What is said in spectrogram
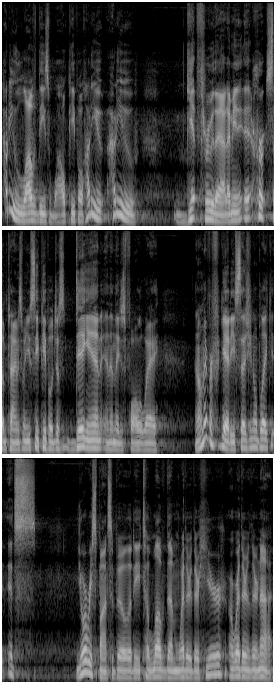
how do you love these wow people? How do you, how do you get through that. I mean, it hurts sometimes when you see people just dig in and then they just fall away. And I'll never forget, he says, You know, Blake, it's your responsibility to love them whether they're here or whether they're not.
